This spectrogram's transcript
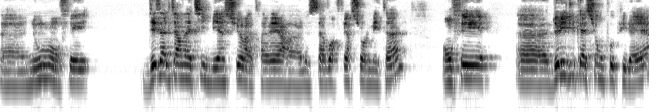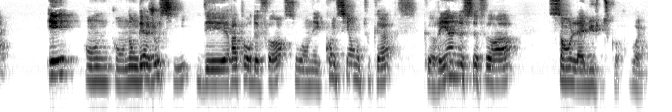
Euh, nous, on fait des alternatives bien sûr à travers le savoir-faire sur le métal. On fait de l'éducation populaire et on, engage aussi des rapports de force où on est conscient en tout cas que rien ne se fera sans la lutte. Voilà.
